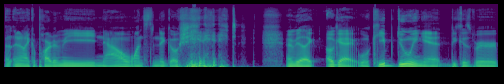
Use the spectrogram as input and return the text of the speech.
and like a part of me now wants to negotiate and be like, okay, we'll keep doing it because we're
